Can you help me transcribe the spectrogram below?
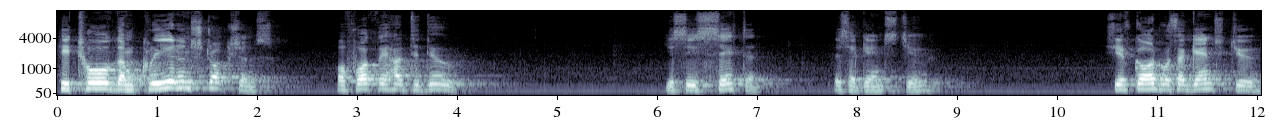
he told them clear instructions of what they had to do. You see, Satan is against you. See, if God was against you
